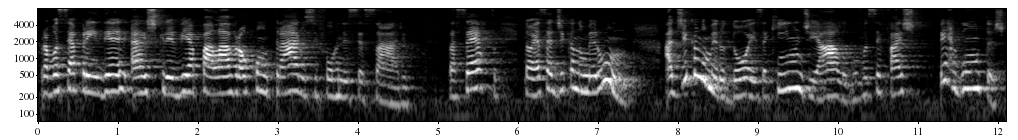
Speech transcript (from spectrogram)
para você aprender a escrever a palavra ao contrário se for necessário? Tá certo? Então, essa é a dica número um. A dica número dois é que em um diálogo você faz perguntas.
